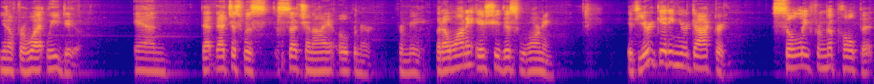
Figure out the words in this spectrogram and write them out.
you know, for what we do. And that, that just was such an eye opener for me. But I want to issue this warning. If you're getting your doctrine solely from the pulpit,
